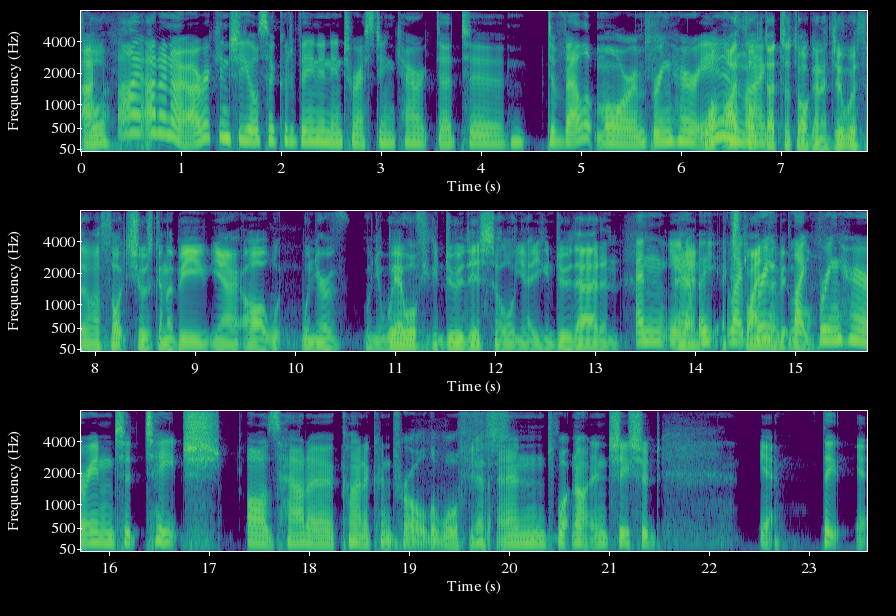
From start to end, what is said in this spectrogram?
werewolf I. I, I don't know. I reckon she also could have been an interesting character to develop more and bring her in. Well, I thought like, that's what they were going to do with her. I thought she was going to be, you know, oh, w- when you're when you're werewolf, you can do this or you know you can do that, and and you and know, like explain it a bring like more. bring her in to teach Oz how to kind of control the wolf Yes. and whatnot, and she should, yeah, the, yeah,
